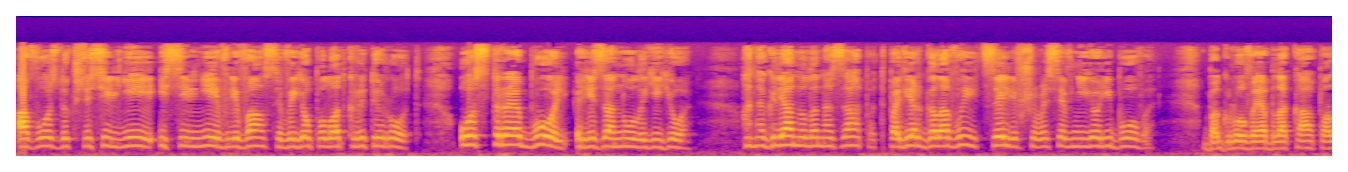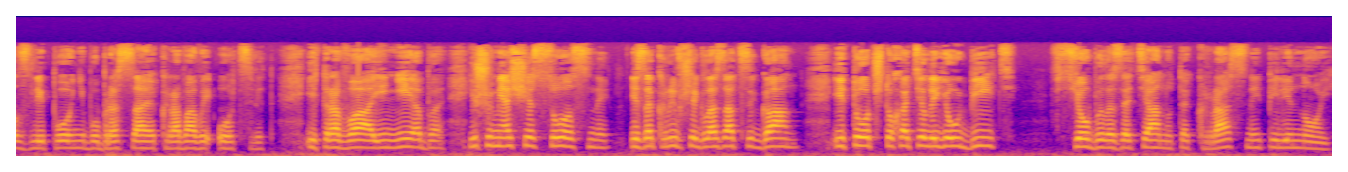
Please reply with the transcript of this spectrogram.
а воздух все сильнее и сильнее вливался в ее полуоткрытый рот. Острая боль резанула ее. Она глянула на запад, поверх головы целившегося в нее Рябова. Багровые облака ползли по небу, бросая кровавый отцвет. И трава, и небо, и шумящие сосны, и закрывший глаза цыган, и тот, что хотел ее убить. Все было затянуто красной пеленой.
